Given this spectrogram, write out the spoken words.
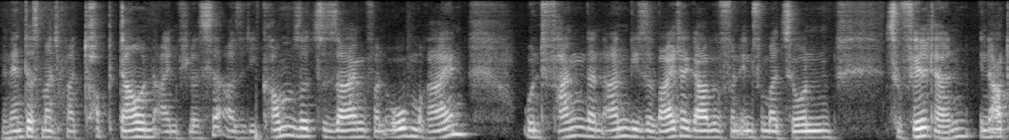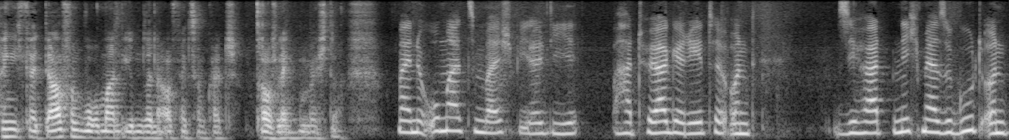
Man nennt das manchmal Top-Down-Einflüsse. Also die kommen sozusagen von oben rein und fangen dann an, diese Weitergabe von Informationen zu filtern, in Abhängigkeit davon, wo man eben seine Aufmerksamkeit drauf lenken möchte. Meine Oma zum Beispiel, die hat Hörgeräte und sie hört nicht mehr so gut und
